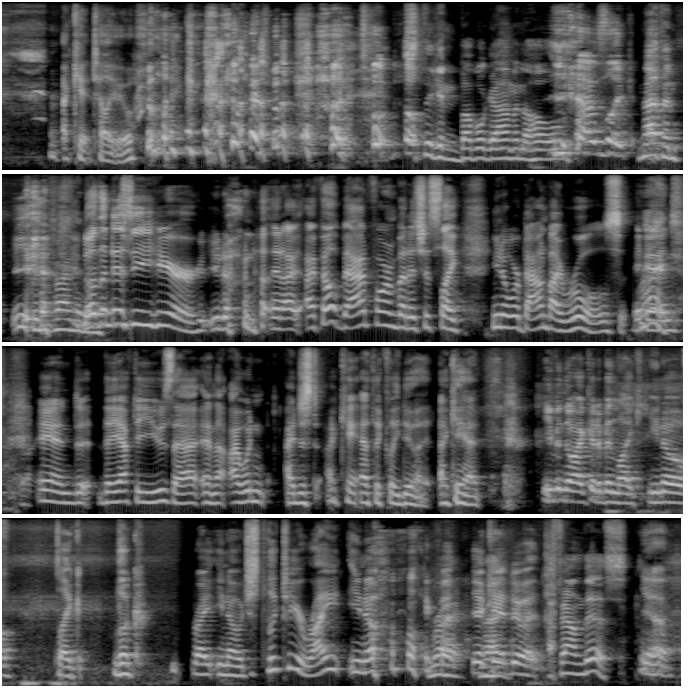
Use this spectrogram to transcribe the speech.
I can't tell you. like, I don't, I don't know. Sticking bubble gum in the hole. Yeah, I was like, Nothing. Didn't find nothing to see here, you know. And I, I felt bad for him, but it's just like, you know, we're bound by rules, and Right. and they have to use that. And I wouldn't, I just, I can't ethically do it. I can't. Even though I could have been like, you know, like look right, you know, just look to your right, you know, like, Right, but you right. can't do it. I found this. Yeah.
